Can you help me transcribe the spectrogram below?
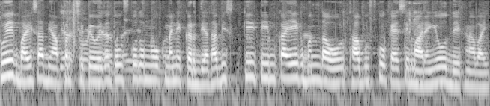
तो एक भाई साहब यहाँ पर छिपे हुए थे तो उसको तो नोक मैंने कर दिया था। अब इसकी टीम का एक बंदा और था अब उसको कैसे मारेंगे वो देखना भाई।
